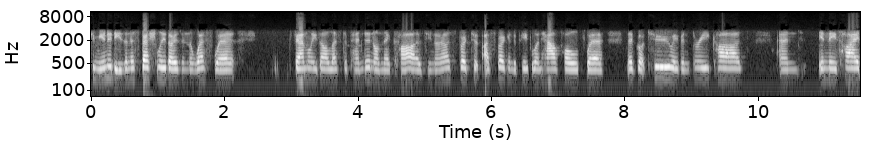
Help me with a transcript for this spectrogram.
communities, and especially those in the West where families are less dependent on their cars. You know, I spoke to I've spoken to people in households where they've got two, even three cars, and in these high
